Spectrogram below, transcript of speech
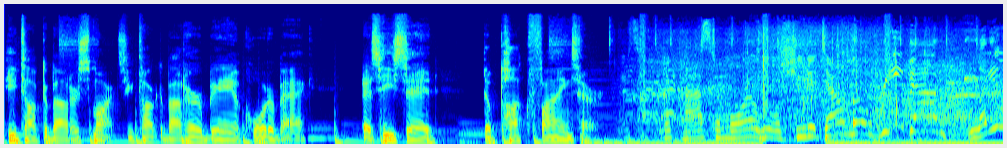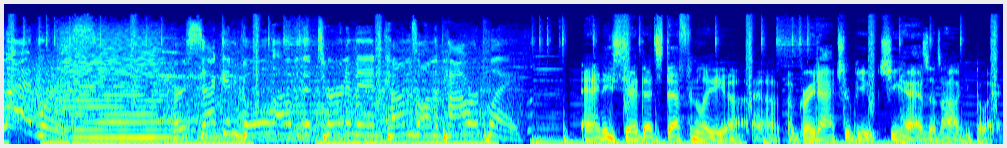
he talked about her smarts. He talked about her being a quarterback. As he said, the puck finds her. Quick pass to Morrow, who will shoot it down low. Rebound. Her second goal of the tournament comes on the power play. And he said that's definitely a, a, a great attribute she has as a hockey player.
